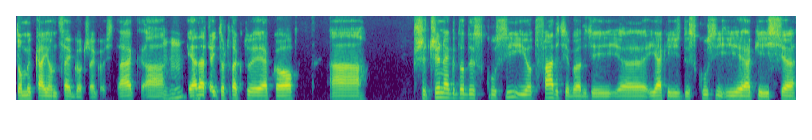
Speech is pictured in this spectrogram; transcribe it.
domykającego czegoś, tak? A mhm. ja raczej to traktuję jako a, przyczynek do dyskusji i otwarcie bardziej e, jakiejś dyskusji i jakiejś e,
